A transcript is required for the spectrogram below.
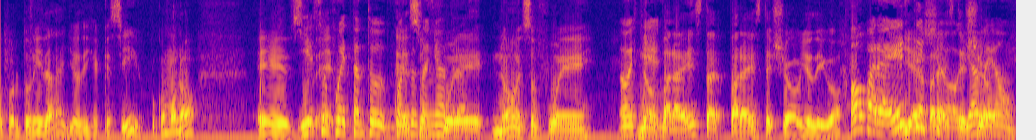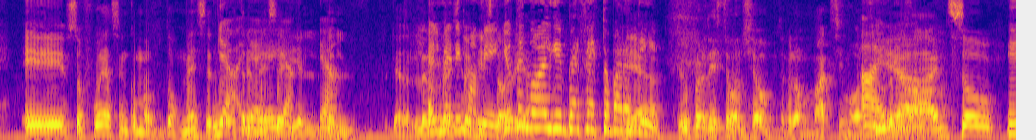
oportunidad. Yo dije que sí, cómo no. Eh, ¿Y eso fue tanto- cuántos eso años fue- No, eso fue ¿O este no año? para esta para este show yo digo. Oh, para este Yeah, para show, este ya show. veo. Eh, eso fue hace como dos meses, Ya, dos, tres ya, meses y el- el Él me dijo a mí, yo tengo a alguien perfecto para Yeah. ti. Tú perdiste un show, pero máximo. Ay, no. Yeah, I'm so it's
